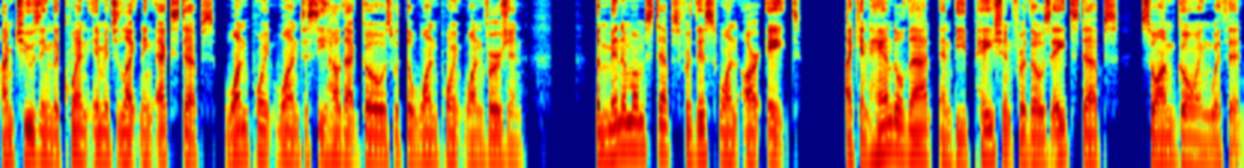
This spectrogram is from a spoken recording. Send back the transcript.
I'm choosing the Qwen Image Lightning X Steps 1.1 to see how that goes with the 1.1 version. The minimum steps for this one are 8. I can handle that and be patient for those 8 steps, so I'm going with it.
